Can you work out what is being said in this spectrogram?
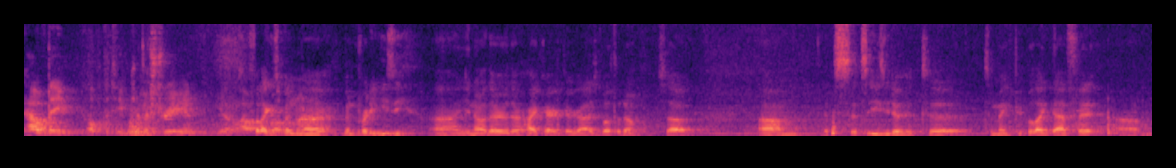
how have they helped the team chemistry and you know? I feel like it's been uh, been pretty easy. Uh, you know, they're they're high character guys, both of them. So um, it's it's easy to, to to make people like that fit. Um,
